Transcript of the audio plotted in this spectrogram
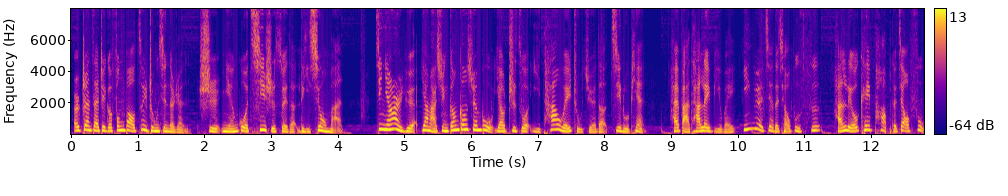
而站在这个风暴最中心的人是年过七十岁的李秀满。今年二月，亚马逊刚刚宣布要制作以他为主角的纪录片，还把他类比为音乐界的乔布斯，韩流 K-pop 的教父。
